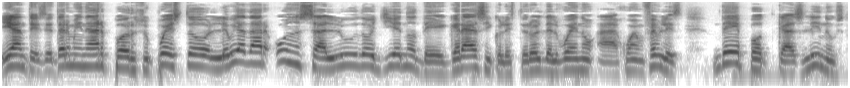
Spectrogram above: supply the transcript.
Y antes de terminar, por supuesto, le voy a dar un saludo lleno de grasa y colesterol del bueno a Juan Febles de Podcast Linux,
